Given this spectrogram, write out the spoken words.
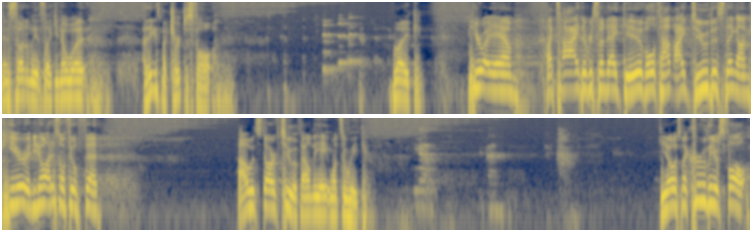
And suddenly it's like, you know what? I think it's my church's fault. Like, here I am. I tithe every Sunday. I give all the time. I do this thing. I'm here, and you know, I just don't feel fed. I would starve too if I only ate once a week. Yeah. Amen. You know, it's my crew leader's fault.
